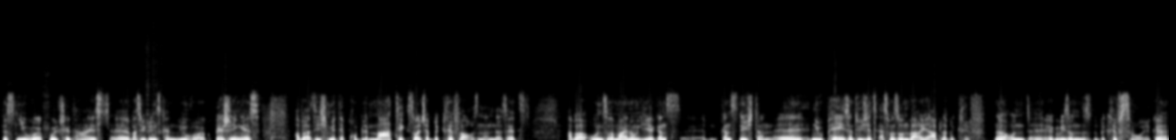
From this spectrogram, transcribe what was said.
das New Work Bullshit heißt, äh, was übrigens kein New Work Bashing ist, aber sich mit der Problematik solcher Begriffe auseinandersetzt. Aber unsere Meinung hier ganz, ganz nüchtern. Äh, New Pay ist natürlich jetzt erstmal so ein variabler Begriff ne? und äh, irgendwie so eine Begriffswolke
